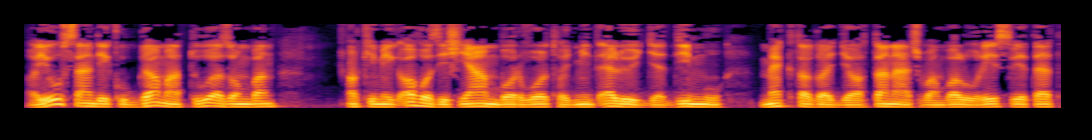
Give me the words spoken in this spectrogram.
A jó szándékú Gamatu azonban, aki még ahhoz is jámbor volt, hogy mint elődje Dimmu megtagadja a tanácsban való részvételt,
